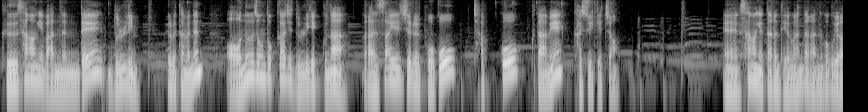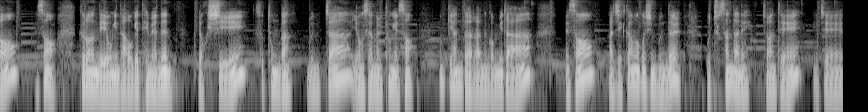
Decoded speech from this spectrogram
그 상황에 맞는데 눌림 그렇다면은 어느 정도까지 눌리겠구나 라는 사이즈를 보고 잡고 그 다음에 갈 수 있겠죠. 예, 상황에 따른 대응을 한다라는 거고요. 그래서 그런 내용이 나오게 되면은 역시 소통방, 문자, 영상을 통해서 함께 한다라는 겁니다. 그래서 아직 까먹으신 분들 우측 상단에 저한테 이제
